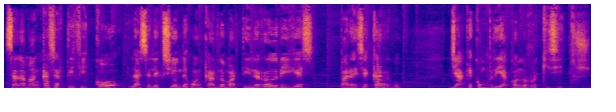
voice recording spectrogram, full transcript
Salamanca certificó la selección de Juan Carlos Martínez Rodríguez para ese cargo, ya que cumplía con los requisitos.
